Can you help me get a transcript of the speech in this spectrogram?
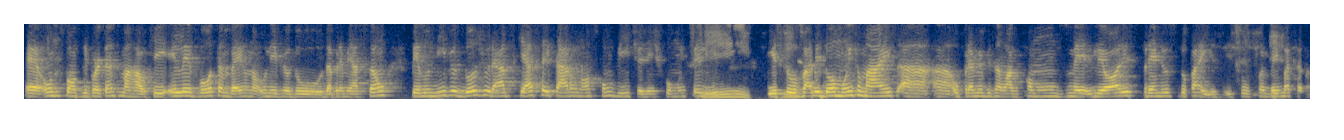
É, um dos pontos importantes, Marral, que elevou também o, nível do, da premiação pelo nível dos jurados que aceitaram o nosso convite. A gente ficou muito feliz. Sim, Isso sim. validou muito mais a, a, o Prêmio Visão Agro como um dos melhores prêmios do país. Isso foi bem e, bacana.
